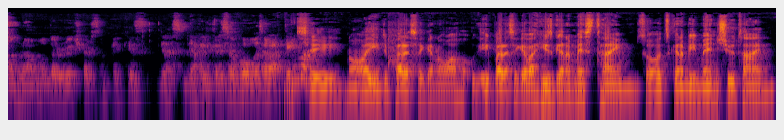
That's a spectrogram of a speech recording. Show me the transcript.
Hablamos de Richardson, que es que ya, ya es el tercer juego que se lastima. sí, no, y parece que no va, y parece que va, he's gonna miss time, so it's gonna be Minshew time.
